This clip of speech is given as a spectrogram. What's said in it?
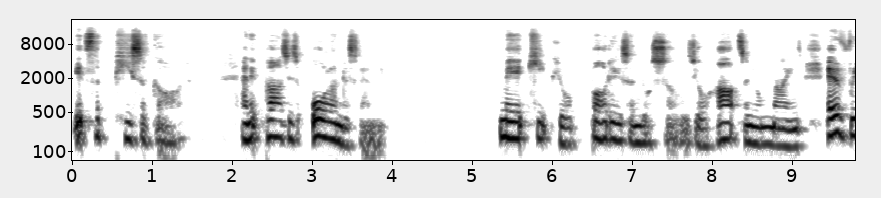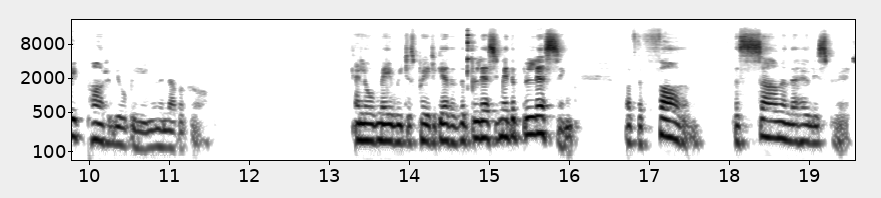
It's the peace of God, and it passes all understanding. May it keep your bodies and your souls, your hearts and your minds, every part of your being in the love of God. And Lord, may we just pray together the blessing, may the blessing of the Father, the Son, and the Holy Spirit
